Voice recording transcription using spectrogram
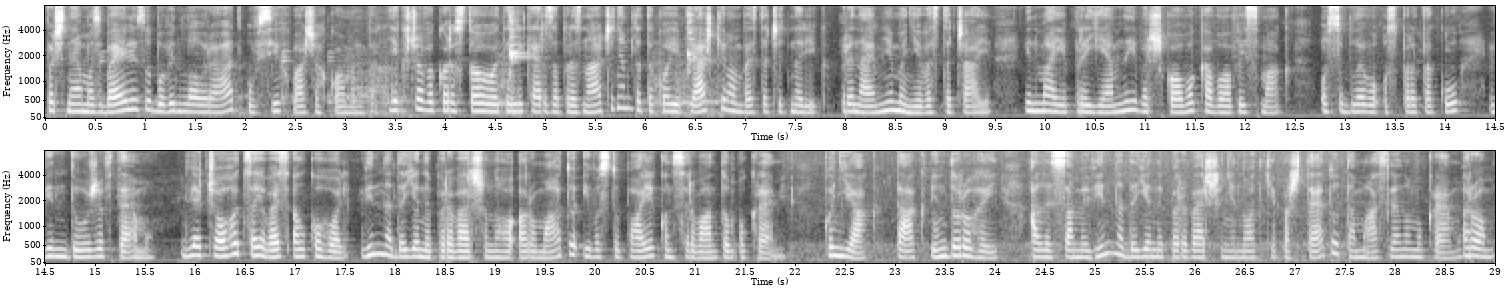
Почнемо з Бейлізу, бо він лауреат у всіх ваших коментах. Якщо використовувати лікер за призначенням, то такої пляшки вам вистачить на рік. Принаймні мені вистачає. Він має приємний вершково-кавовий смак. Особливо у Спартаку він дуже в тему. Для чого цей весь алкоголь? Він надає неперевершеного аромату і виступає консервантом окремі. Коньяк, так, він дорогий, але саме він надає неперевершені нотки паштету та масляному крему. Ром,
